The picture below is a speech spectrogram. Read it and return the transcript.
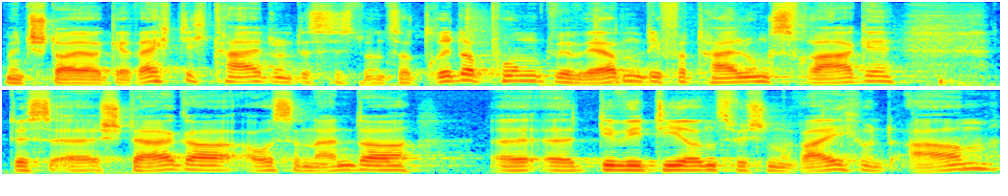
mit Steuergerechtigkeit. Und das ist unser dritter Punkt. Wir werden die Verteilungsfrage des äh, stärker auseinander äh, äh, dividieren zwischen Reich und Arm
